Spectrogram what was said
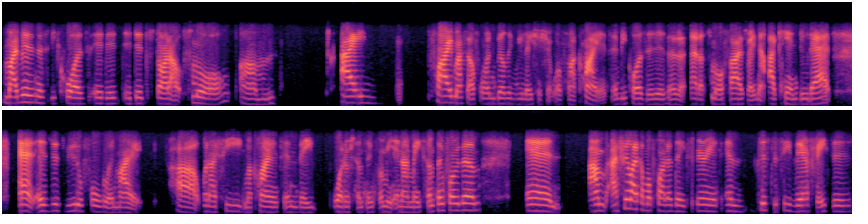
my business because it it, it did start out small. Um, I pride myself on building relationship with my clients, and because it is at a, at a small size right now, I can't do that. And it's just beautiful when my uh, when I see my clients and they order something for me, and I make something for them, and I'm I feel like I'm a part of the experience, and just to see their faces,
